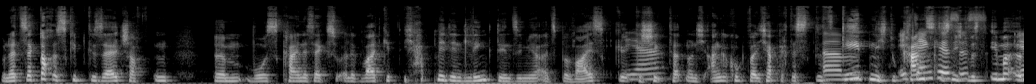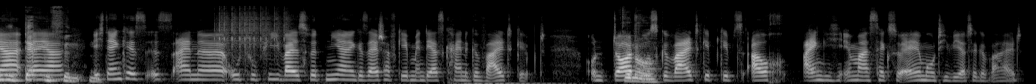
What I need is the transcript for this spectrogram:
Und er hat gesagt, doch, es gibt Gesellschaften, ähm, wo es keine sexuelle Gewalt gibt. Ich habe mir den Link, den sie mir als Beweis ge ja. geschickt hat, noch nicht angeguckt, weil ich habe gedacht, das, das ähm, geht nicht. Du kannst denke, es nicht. du wirst immer irgendeinen ja, Deppen ja, finden. Ich denke, es ist eine Utopie, weil es wird nie eine Gesellschaft geben, in der es keine Gewalt gibt. Und dort, genau. wo es Gewalt gibt, gibt es auch eigentlich immer sexuell motivierte Gewalt.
